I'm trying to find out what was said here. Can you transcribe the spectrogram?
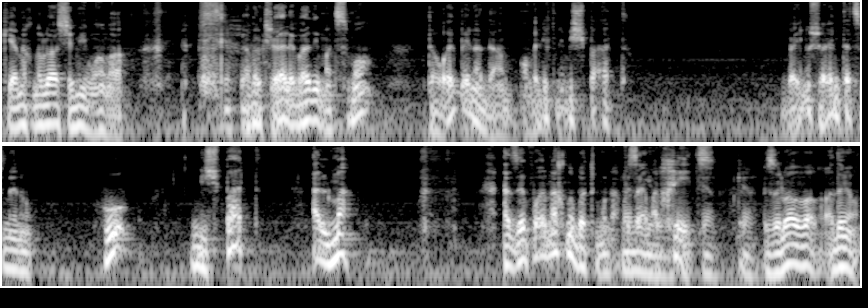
כי אנחנו לא אשמים, הוא אמר. אבל כשהוא היה לבד עם עצמו, אתה רואה בן אדם עומד לפני משפט. והיינו שואלים את עצמנו, הוא משפט על מה? אז איפה אנחנו בתמונה? וזה היה? מלחיץ. כן, כן. וזה לא עבר עד היום.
